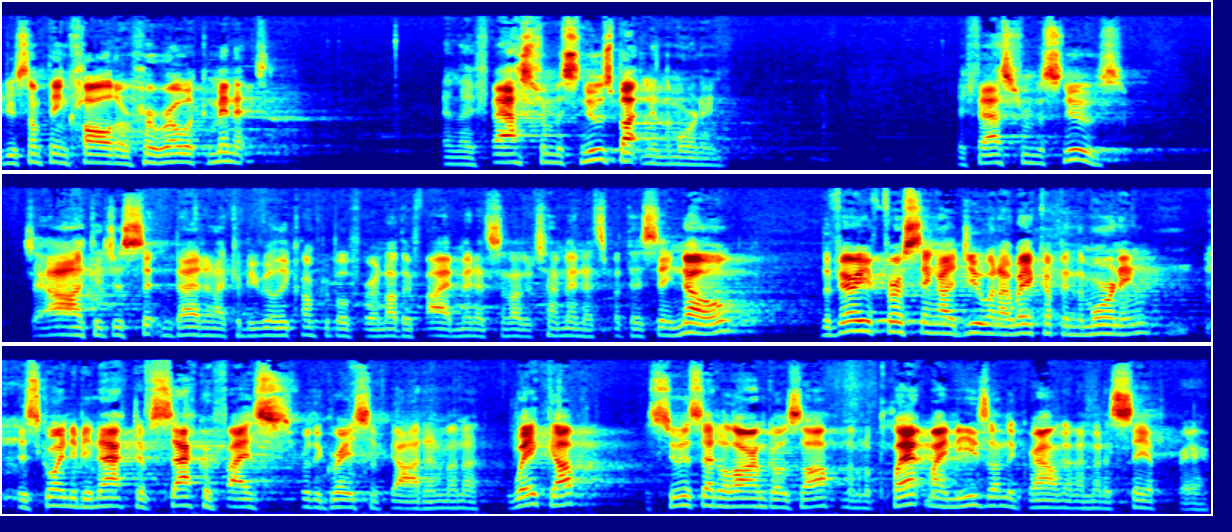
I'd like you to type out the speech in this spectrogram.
they do something called a heroic minute. And they fast from the snooze button in the morning. They fast from the snooze. Say, ah, oh, I could just sit in bed and I could be really comfortable for another five minutes, another 10 minutes. But they say, no, the very first thing I do when I wake up in the morning is going to be an act of sacrifice for the grace of God. And I'm going to wake up as soon as that alarm goes off, and I'm going to plant my knees on the ground and I'm going to say a prayer.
